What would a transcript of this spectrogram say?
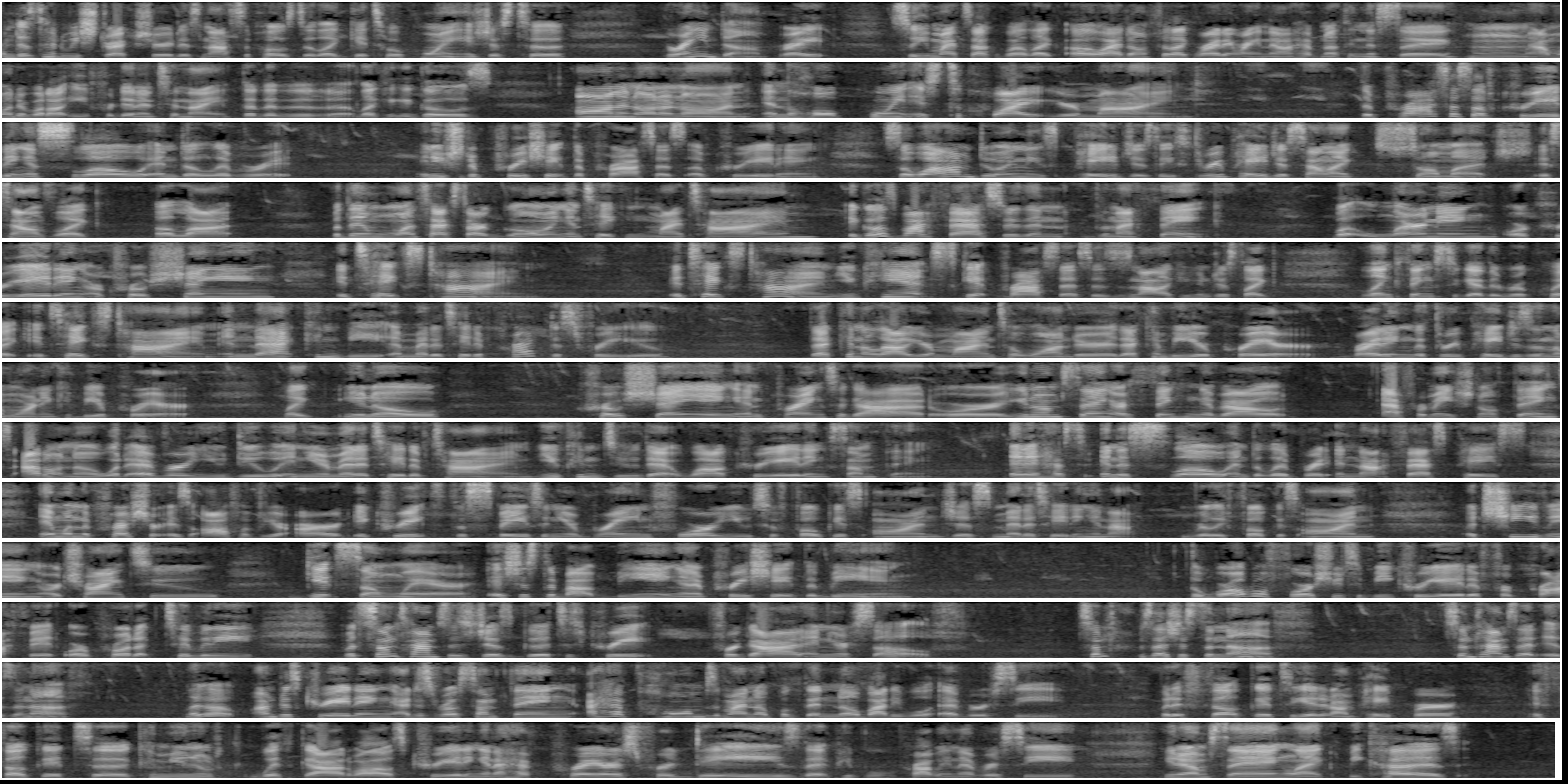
It doesn't have to be structured. It's not supposed to like get to a point. It's just to brain dump, right? So you might talk about like, oh, I don't feel like writing right now. I have nothing to say. Hmm, I wonder what I'll eat for dinner tonight. Da da da da. Like it goes on and on and on. And the whole point is to quiet your mind the process of creating is slow and deliberate, and you should appreciate the process of creating. So while I'm doing these pages, these three pages sound like so much. It sounds like a lot. But then once I start going and taking my time, it goes by faster than than I think. But learning or creating or crocheting, it takes time. It takes time. You can't skip processes. It's not like you can just like link things together real quick. It takes time, and that can be a meditative practice for you that can allow your mind to wander. That can be your prayer. Writing the three pages in the morning can be a prayer. Like, you know, crocheting and praying to God, or, you know what I'm saying, or thinking about affirmational things. I don't know. Whatever you do in your meditative time, you can do that while creating something. and it has to, and it's slow and deliberate and not fast paced. And when the pressure is off of your art, it creates the space in your brain for you to focus on just meditating and not really focus on achieving or trying to get somewhere. It's just about being and appreciate the being. The world will force you to be creative for profit or productivity, but sometimes it's just good to create for God and yourself. Sometimes that's just enough. Sometimes that is enough. Like, oh, I'm just creating, I just wrote something. I have poems in my notebook that nobody will ever see, but it felt good to get it on paper. It felt good to commune with God while I was creating, and I have prayers for days that people will probably never see. You know what I'm saying? Like, because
